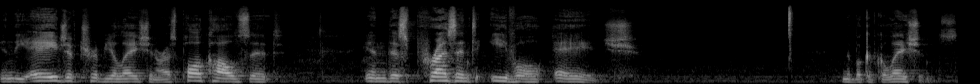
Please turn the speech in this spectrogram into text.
in the age of tribulation, or as Paul calls it, in this present evil age. In the book of Galatians.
